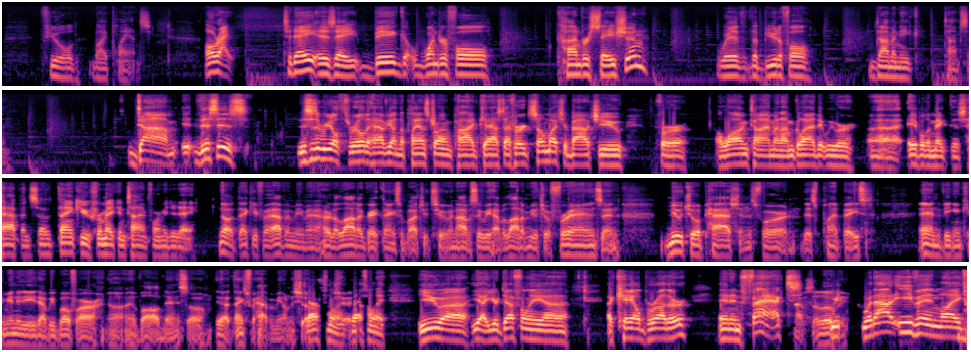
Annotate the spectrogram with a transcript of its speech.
fueled by plants. All right, today is a big, wonderful conversation with the beautiful Dominique Thompson. Dom, this is this is a real thrill to have you on the Plant Strong podcast. I've heard so much about you for a long time, and I'm glad that we were uh, able to make this happen. So thank you for making time for me today. No, thank you for having me, man. I heard a lot of great things about you too, and obviously we have a lot of mutual friends and mutual passions for this plant-based and vegan community that we both are uh, involved in. So yeah, thanks for having me on the show. Definitely, definitely. You, uh, yeah, you're definitely uh, a kale brother. And in fact, absolutely, we, without even like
